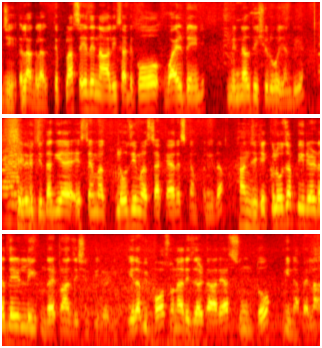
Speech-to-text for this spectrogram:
ਜੀ ਅਲੱਗ-ਅਲੱਗ। ਤੇ ਪਲੱਸ ਇਹਦੇ ਨਾਲ ਹੀ ਸਾਡੇ ਕੋਲ ਵਾਈਲਡ ਰੇਂਜ ਮਿਨਰਲ ਦੀ ਸ਼ੁਰੂ ਹੋ ਜਾਂਦੀ ਹੈ। ਇਹਦੇ ਵਿੱਚ ਜਿੱਦਾਂ ਕਿ ਇਸ ਟਾਈਮ ਕਲੋਜ਼ੀਮਸ ਹੈ ਕੈਰਿਸ ਕੰਪਨੀ ਦਾ। ਹਾਂਜੀ। ਇਹ ਕਲੋਜ਼ਰ ਪੀਰੀਅਡ ਦੇ ਲਈ ਹੁੰਦਾ ਹੈ ਟ੍ਰਾਂਜੀਸ਼ਨ ਪੀਰੀਅਡ ਲਈ। ਇਹਦਾ ਵੀ ਬਹੁਤ ਸੋਹਣਾ ਰਿਜ਼ਲਟ ਆ ਰਿਹਾ ਸੂਨ ਤੋਂ ਮਹੀਨਾ ਪਹਿਲਾਂ।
